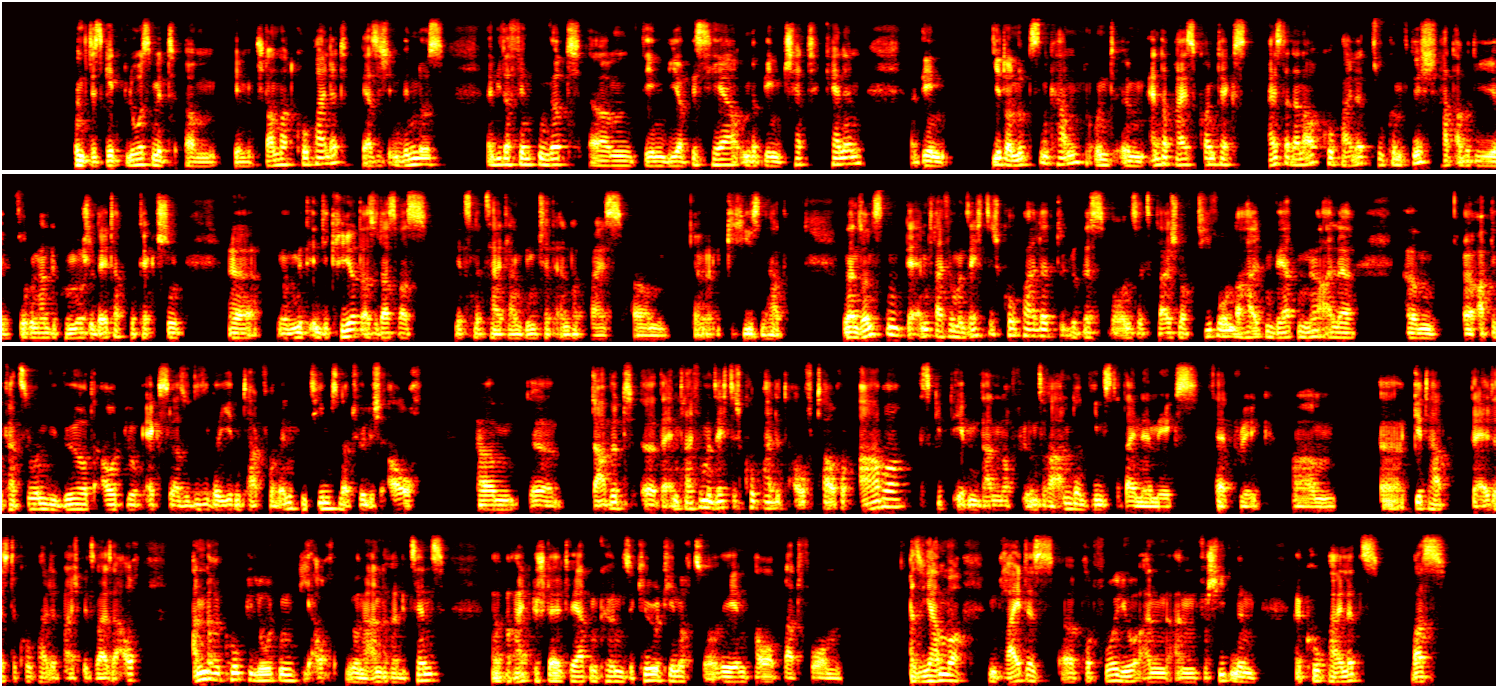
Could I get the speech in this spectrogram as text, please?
Und es geht los mit ähm, dem Standard Copilot, der sich in Windows äh, wiederfinden wird, ähm, den wir bisher unter Bing Chat kennen, äh, den jeder nutzen kann. Und im Enterprise-Kontext heißt er dann auch Copilot zukünftig, hat aber die sogenannte Commercial Data Protection äh, mit integriert, also das, was jetzt eine Zeit lang Bing Chat Enterprise ähm, äh, gehießen hat. Und ansonsten der M365 Copilot, über das wir uns jetzt gleich noch tiefer unterhalten werden, ne, alle ähm, äh, Applikationen wie Word, Outlook, Excel, also die, die wir jeden Tag verwenden, Teams natürlich auch. Ähm, äh, da wird äh, der M365 Copilot auftauchen, aber es gibt eben dann noch für unsere anderen Dienste Dynamics, Fabric, ähm, äh, GitHub, der älteste Copilot beispielsweise auch andere Co-Piloten, die auch über eine andere Lizenz bereitgestellt werden können. Security noch zu erwähnen, Power-Plattformen. Also hier haben wir ein breites äh, Portfolio an, an verschiedenen äh, Co-Pilots, was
